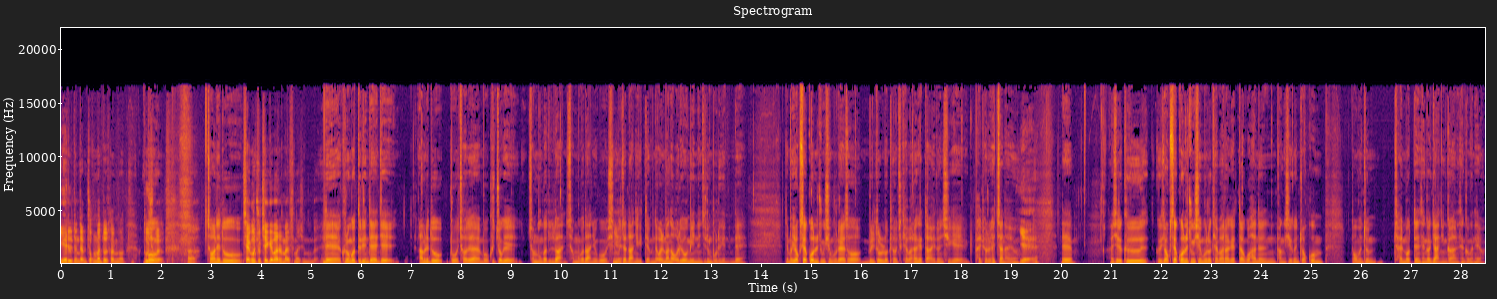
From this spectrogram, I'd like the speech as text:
예를 든다면 조금만 더 설명, 도심을 뭐 어, 저 안에도 재건축 재개발을 말씀하시는 건가요? 네 그런 것들인데 이제 아무래도 뭐 저야 뭐 그쪽에 전문가들도 아니, 전문가도 아니고 실무자도 예. 아니기 때문에 얼마나 어려움이 있는지는 모르겠는데 뭐 역세권을 중심으로 해서 밀도를 높여 개발하겠다 이런 식의 발표를 했잖아요. 예. 네. 사실 그, 그 역세권을 중심으로 개발하겠다고 하는 방식은 조금 너무 좀 잘못된 생각이 아닌가 하는 생각은 해요.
